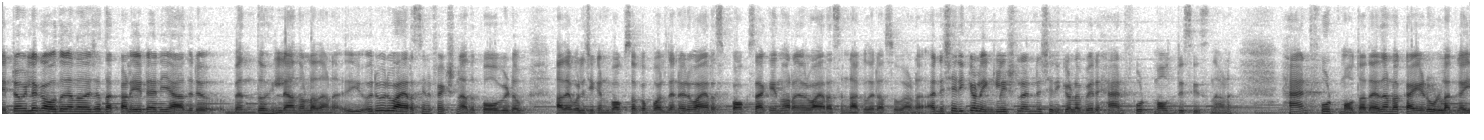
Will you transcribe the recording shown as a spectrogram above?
ഏറ്റവും വലിയ കൗതുകം എന്താണെന്ന് വെച്ചാൽ തക്കാളിയായിട്ട് അതിന് യാതൊരു ബന്ധവും ഇല്ല എന്നുള്ളതാണ്. ഒരു ഒരു വൈറസ് ഇൻഫെക്ഷൻ അത് കോവിഡും അതേപോലെ ചിക്കൻ ബോക്സ് ഒക്കെ പോലെ തന്നെ ഒരു വൈറസ് പോക്സ് ആക്കി എന്ന് പറഞ്ഞ ഒരു വൈറസ് ഉണ്ടാക്കുന്ന ഒരു അസുഖമാണ്. അതിന് ശരിക്കുള്ള ഇംഗ്ലീഷിൽ അതിന്റെ ശരിക്കുള്ള പേര് ഹാൻഡ് ഫുഡ് മൗത്ത് ഡിസീസ് എന്നാണ്. ഹാൻഡ് ഫുഡ് മൗത്ത് അതായത് നമ്മുടെ കൈയുടെ ഉള്ളം കൈ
